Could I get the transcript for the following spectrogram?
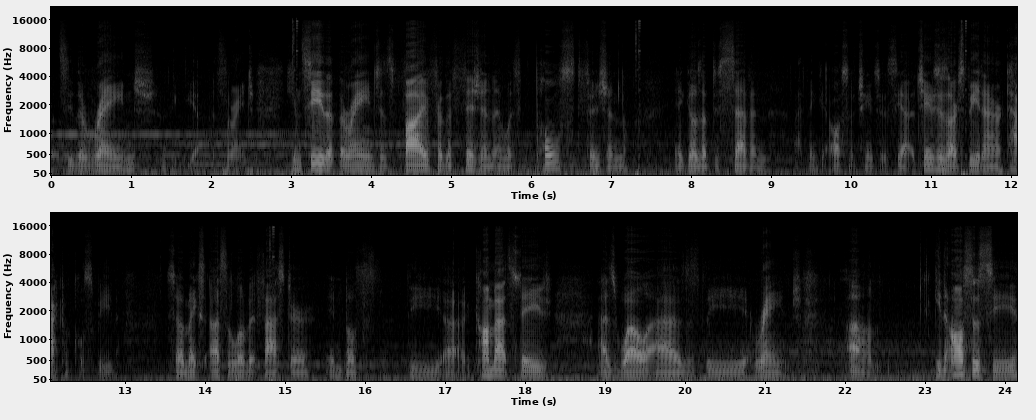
let's see, the range, I think, yeah, it's the range. You can see that the range is 5 for the fission, and with pulsed fission, it goes up to 7. Think it also changes, yeah, it changes our speed and our tactical speed. So it makes us a little bit faster in both the uh, combat stage as well as the range. Um, you can also see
